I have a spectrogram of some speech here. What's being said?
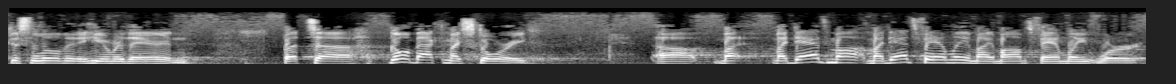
just a little bit of humor there, and but uh, going back to my story, uh, my, my, dad's my dad's family and my mom's family were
